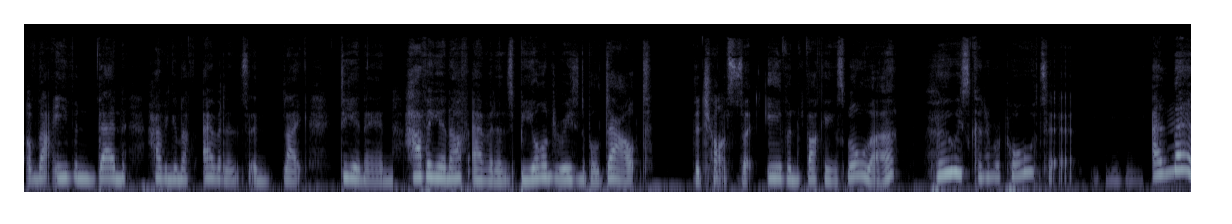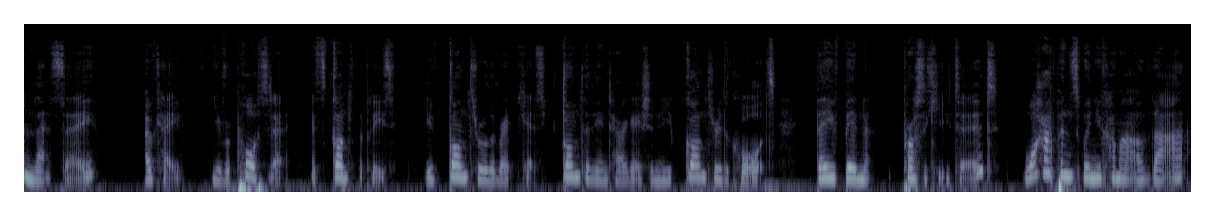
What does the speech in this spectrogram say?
of that even then having enough evidence and like dna and having enough evidence beyond reasonable doubt the chances are even fucking smaller. Who is going to report it? Mm-hmm. And then let's say okay you've reported it it's gone to the police. You've gone through all the rape kits. You've gone through the interrogation. You've gone through the courts. They've been prosecuted. What happens when you come out of that?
